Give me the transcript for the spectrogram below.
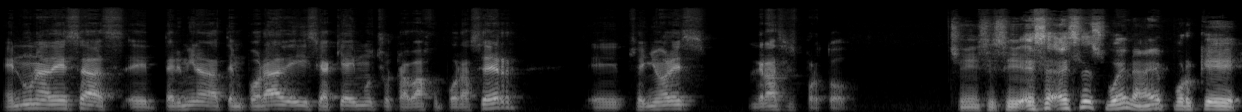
en una de esas eh, termina la temporada y dice, aquí hay mucho trabajo por hacer. Eh, señores, gracias por todo. Sí, sí, sí, esa, es buena, ¿eh? porque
